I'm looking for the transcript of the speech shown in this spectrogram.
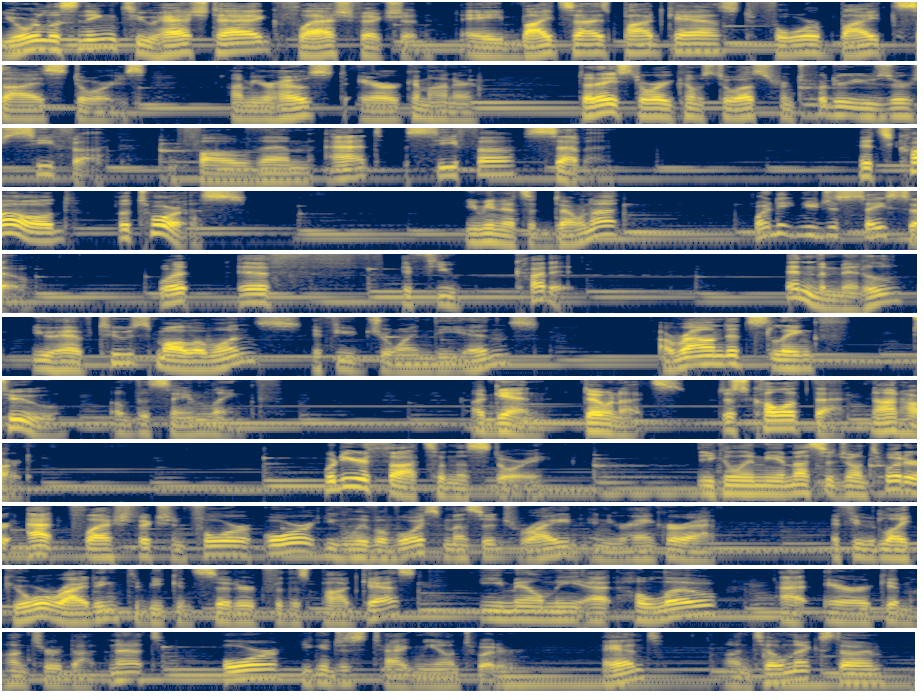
You're listening to hashtag Flash Fiction, a bite sized podcast for bite sized stories. I'm your host, Eric. Hunter. Today's story comes to us from Twitter user Sifa. and follow them at Sifa7. It's called a torus. You mean it's a donut? Why didn't you just say so? What if if you cut it? In the middle, you have two smaller ones if you join the ends. Around its length, two of the same length. Again, donuts. Just call it that, not hard. What are your thoughts on this story? You can leave me a message on Twitter at FlashFiction4, or you can leave a voice message right in your Anchor app. If you would like your writing to be considered for this podcast, email me at hello at ericmhunter.net, or you can just tag me on Twitter. And until next time.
